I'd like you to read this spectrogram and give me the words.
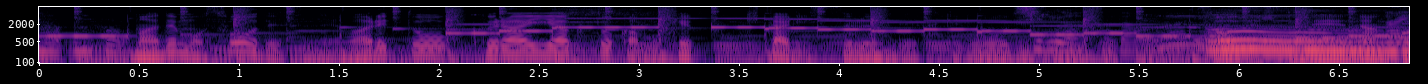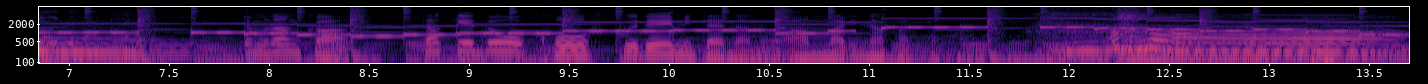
ななんか。まあでもそうですね。割と暗い役とかも結構来たりするんですけどオーディシシリアスだったりョンとかそうですね。なんか。でもなんかだけど幸福でみたいなのはあんまりなかったかもしれない。あ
